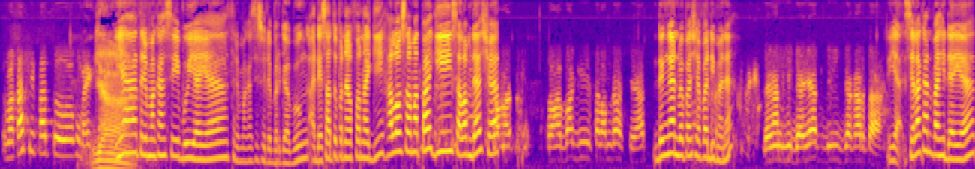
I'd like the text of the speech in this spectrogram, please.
Terima kasih Pak Tung. Baik. Ya. Ya, terima kasih Bu Yaya. Terima kasih sudah bergabung. Ada satu penelpon lagi. Halo, selamat pagi. Salam dahsyat. Selamat pagi, salam dahsyat. Dengan Bapak siapa di mana? Dengan Hidayat di Jakarta. Ya, silakan Pak Hidayat.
